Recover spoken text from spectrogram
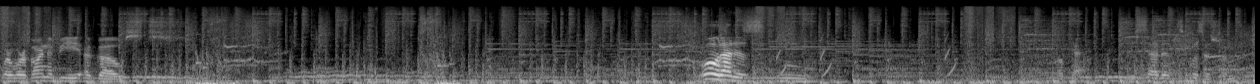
where we're going to be a ghost. Whoa, that is... Mm. Okay. Reset its position.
